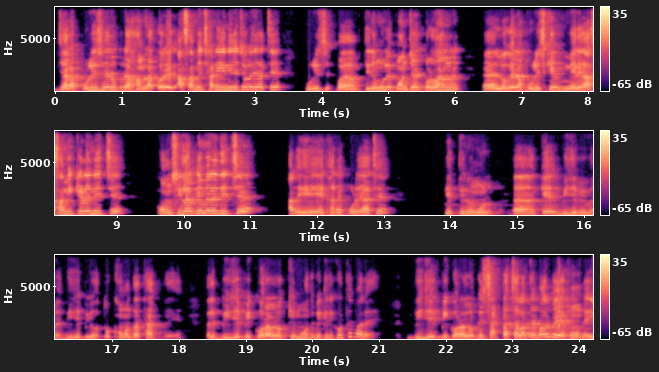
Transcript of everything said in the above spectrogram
যারা পুলিশের উপরে হামলা করে আসামি ছাড়িয়ে নিয়ে চলে যাচ্ছে পুলিশ আহ, তৃণমূলের পঞ্চায়েত প্রধান লোকেরা পুলিশকে মেরে আসামি কেড়ে নিচ্ছে কাউন্সিলরকে মেরে দিচ্ছে আর এ এখানে পড়ে আছে যে তৃণমূল কে বিজেপি মেরে বিজেপি অত ক্ষমতা থাকবে তাহলে বিজেপি করা লোক কি মদ বিক্রি করতে পারে? বিজেপি করা লোক কি সাট্টা চালাতে পারবে এখন এই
